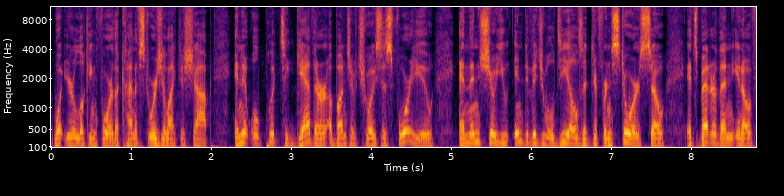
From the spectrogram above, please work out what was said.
what you're looking for, the kind of stores you like to shop, and it will put together a bunch of choices for you, and then show you individual deals at different stores. So it's better than you know if,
